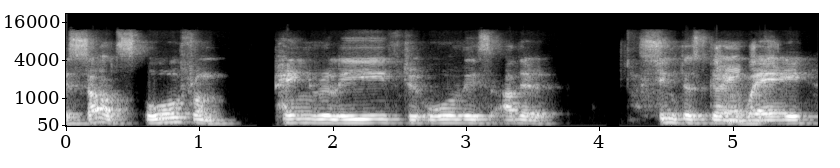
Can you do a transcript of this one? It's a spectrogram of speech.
results, all from pain relief to all these other symptoms going Changes. away,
